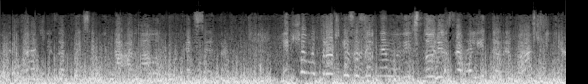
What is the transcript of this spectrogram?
передачі записані на. Якщо ми трошки зазирнемо в історію взагалі телебачення,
